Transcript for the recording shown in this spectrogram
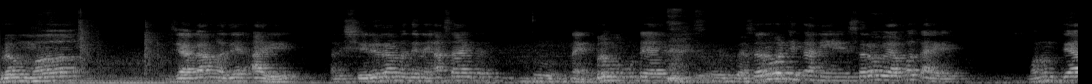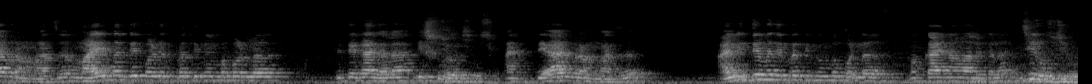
ब्रह्म जगामध्ये आहे आणि शरीरामध्ये नाही असं आहे का? नाही ब्रह्म कुठे आहे? सर्व ठिकाणी सर्व व्यापक आहे. म्हणून त्या ब्रह्माचं मायेमध्ये पड प्रतिबिंब पडलं. तिथे काय झाला? ईश्वर. आणि त्याच ब्रह्माचं अविद्येमध्ये प्रतिबिंब पडलं. मग काय नाव आलं त्याला? जीव. जीव.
